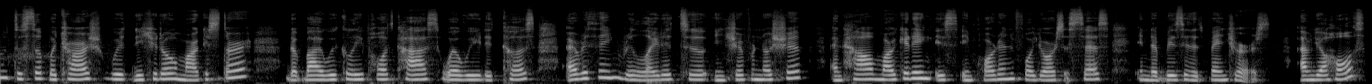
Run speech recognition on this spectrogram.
Welcome to Supercharge with Digital Marketer, the bi-weekly podcast where we discuss everything related to entrepreneurship and how marketing is important for your success in the business ventures. I'm your host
